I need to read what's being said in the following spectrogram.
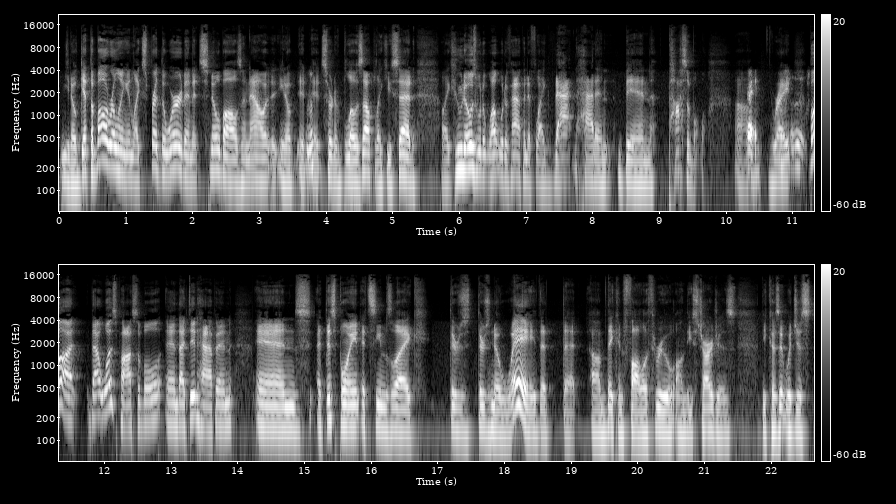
you know get the ball rolling and like spread the word and it snowballs and now it, you know it, it sort of blows up like you said like who knows what what would have happened if like that hadn't been possible um, Right. right Absolutely. but that was possible and that did happen and at this point it seems like there's there's no way that that um, they can follow through on these charges because it would just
